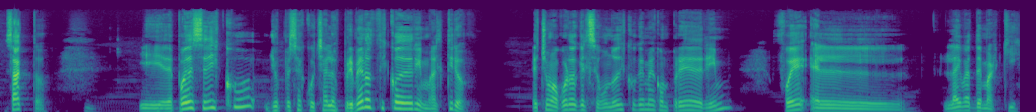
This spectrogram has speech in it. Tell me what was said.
Exacto. Mm. Y después de ese disco, yo empecé a escuchar los primeros discos de Dream al tiro. De hecho, me acuerdo que el segundo disco que me compré de Dream fue el Live at the Marquee.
